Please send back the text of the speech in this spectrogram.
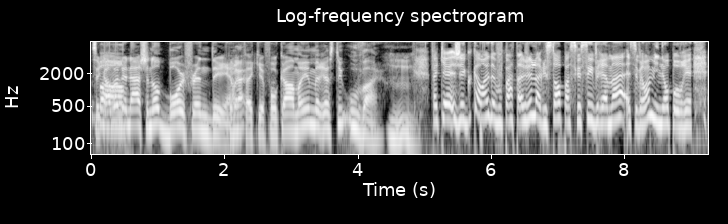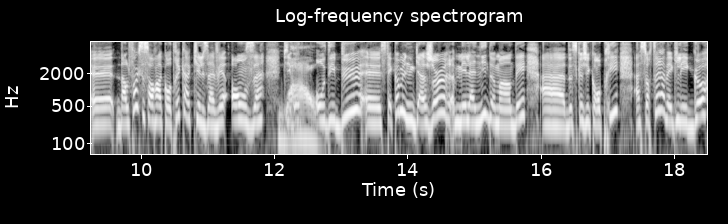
c'est Bon. quand même le National Boyfriend Day. Hein? Fait qu'il faut quand même rester ouvert. Fait que j'ai le goût quand même de vous partager leur histoire parce que c'est vraiment, c'est vraiment mignon pour vrai. Euh, dans le fond, ils se sont rencontrés quand ils avaient 11 ans. Puis Wow. au, au début, euh, c'était comme une gageure. Mélanie demandait, à, de ce que j'ai compris, à sortir avec les gars.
